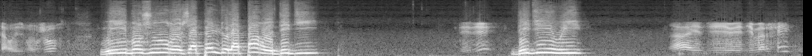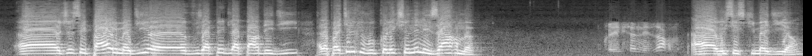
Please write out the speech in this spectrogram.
Service, bonjour. Oui, bonjour, euh, j'appelle de la part euh, d'Eddie. Dédi D'Eddie, oui. Ah, Eddie, Eddie Murphy? Euh, je sais pas, il m'a dit, euh, vous appelez de la part d'Eddie. Alors, paraît-il que vous collectionnez les armes On collectionne les armes Ah oui, c'est ce qu'il m'a dit, hein.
